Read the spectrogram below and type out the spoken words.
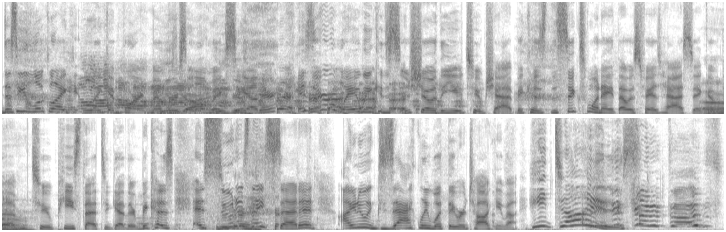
Does he look like Linkin Park members all mixed together? Is there a way we can show the YouTube chat? Because the 618, that was fantastic of Oh. them to piece that together. Because as soon as they said it, I knew exactly what they were talking about. He does. He kind of does.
